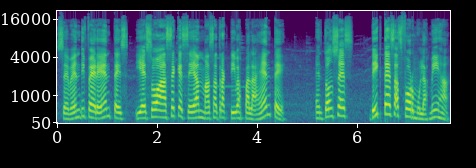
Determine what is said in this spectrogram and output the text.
Se ven diferentes y eso hace que sean más atractivas para la gente. Entonces, dicte esas fórmulas, mija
